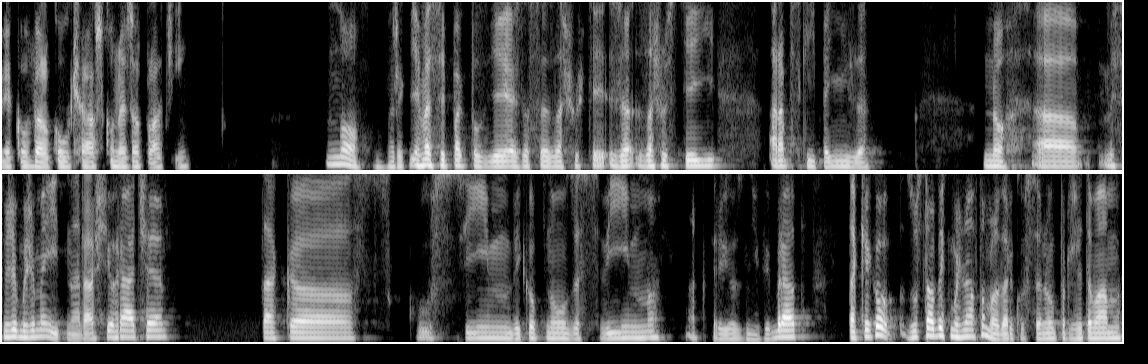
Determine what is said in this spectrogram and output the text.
jako velkou částku nezaplatí. No, řekněme si pak později, až zase zašustějí, zašustějí arabský peníze. No, uh, myslím, že můžeme jít na dalšího hráče. Tak uh, zkusím vykopnout ze svým, a který ho z nich vybrat. Tak jako zůstal bych možná v tom Leverkusenu, protože tam mám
